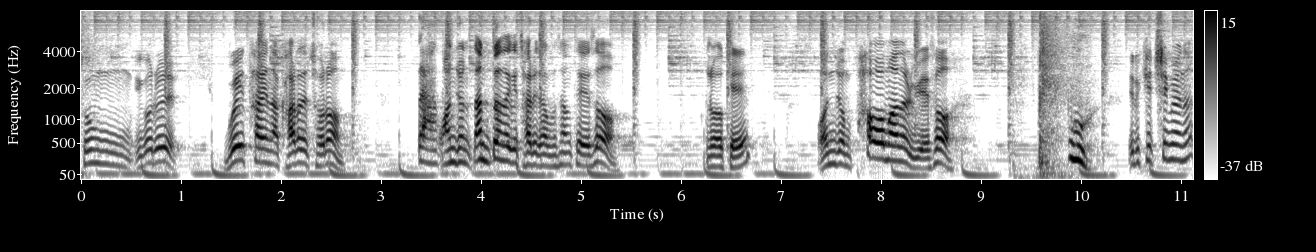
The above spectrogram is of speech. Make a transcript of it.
퉁 이거를 무에타이나 가라데처럼 딱 완전 단단하게 자리 잡은 상태에서 이렇게 완전 파워만을 위해서 우! 이렇게 치면은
